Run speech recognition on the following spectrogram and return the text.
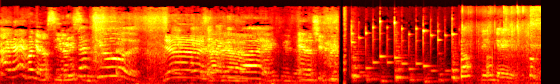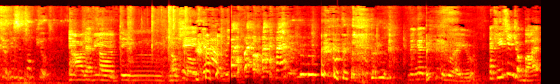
I didn't even get to see. It's damn cute! Yay! It's, it's yeah, yeah. And chip. Being gay. So cute. This is so cute. Ah, letter thing. Okay, yeah. Megan, good are you? Can you change your butt?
